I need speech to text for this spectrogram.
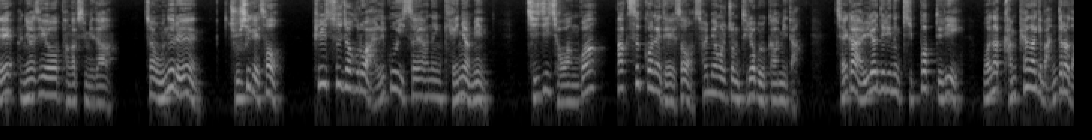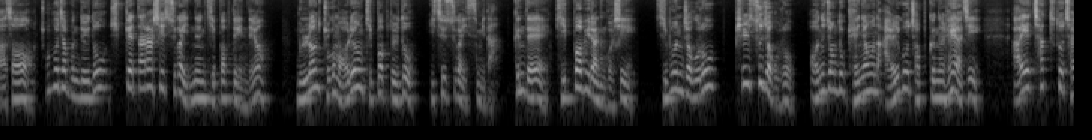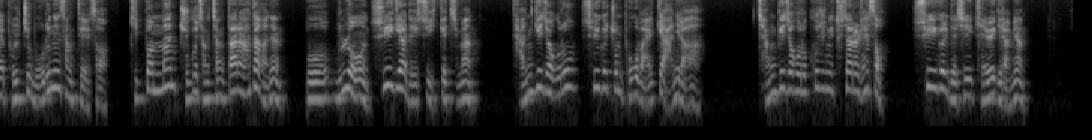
네, 안녕하세요. 반갑습니다. 자, 오늘은 주식에서 필수적으로 알고 있어야 하는 개념인 지지 저항과 박스권에 대해서 설명을 좀 드려볼까 합니다. 제가 알려드리는 기법들이 워낙 간편하게 만들어 놔서 초보자분들도 쉽게 따라하실 수가 있는 기법들인데요. 물론 조금 어려운 기법들도 있을 수가 있습니다. 근데 기법이라는 것이 기본적으로 필수적으로 어느 정도 개념은 알고 접근을 해야지 아예 차트도 잘 볼 줄 모르는 상태에서 기법만 주구장창 따라 하다가는 뭐 물론 수익이야 낼 수 있겠지만 단기적으로 수익을 좀 보고 말 게 아니라 장기적으로 꾸준히 투자를 해서 수익을 내실 계획이라면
